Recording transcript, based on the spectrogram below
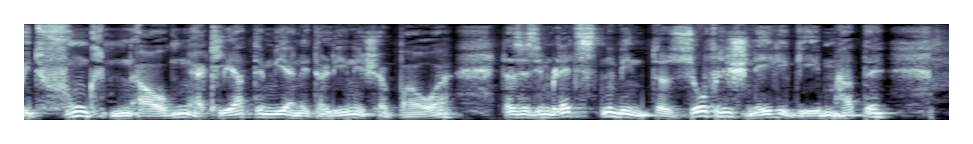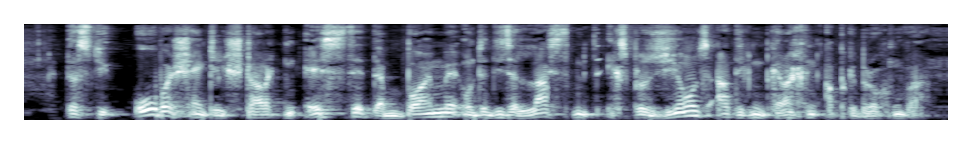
Mit funkelnden Augen erklärte mir ein italienischer Bauer, dass es im letzten Winter so viel Schnee gegeben hatte, dass die oberschenkelstarken Äste der Bäume unter dieser Last mit explosionsartigem Krachen abgebrochen waren.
